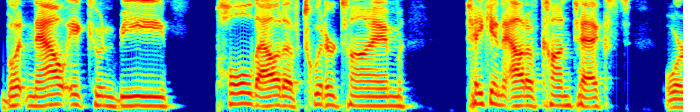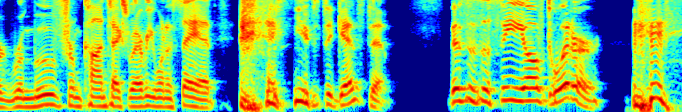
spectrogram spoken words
But now it can be pulled out of Twitter time, taken out of context, or removed from context, whatever you want to say it, and used against him. This is the CEO of Twitter.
